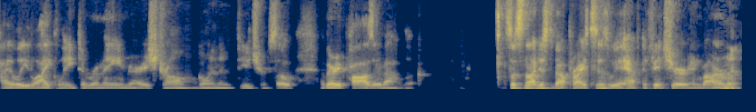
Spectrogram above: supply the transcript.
highly likely to remain very strong going into the future. So, a very positive outlook. So, it's not just about prices, we have to fit your environment.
